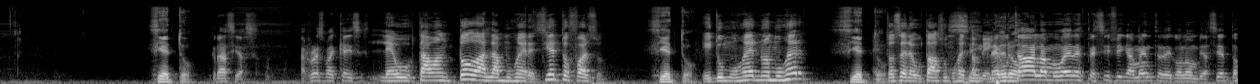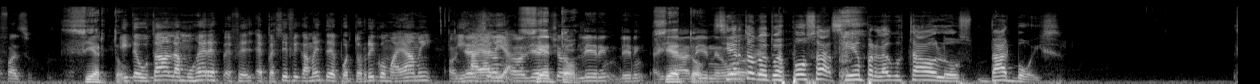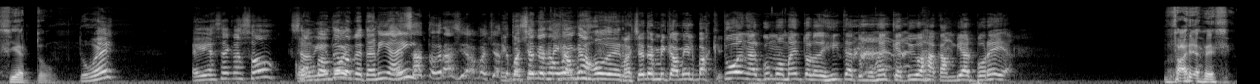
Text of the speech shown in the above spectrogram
Cierto. Gracias. Arrest my case. Le gustaban todas las mujeres, ¿cierto o falso? Cierto. Y tu mujer no es mujer, Cierto. entonces le gustaba a su mujer Sí, también. Le Pero- gustaban las mujeres específicamente de Colombia, ¿cierto o falso? Cierto. Y te gustaban las mujeres espe- específicamente de Puerto Rico, Miami y Objection, Hialeah. objection, Cierto. leading, leading. Ahí Cierto. está, leading de Cierto nuevo. que a tu esposa siempre le ha gustado los bad boys. Cierto. ¿Tú ves? Ella se casó Con un sabiendo bad boy. lo que tenía ahí. Exacto, gracias, Machete. Entonces Machete no es mi venga a Camil. joder. Machete es mi Camil Vázquez. ¿Tú en algún momento le dijiste a tu mujer que tú ibas a cambiar por ella? Varias veces.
